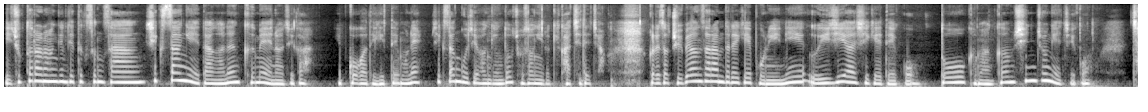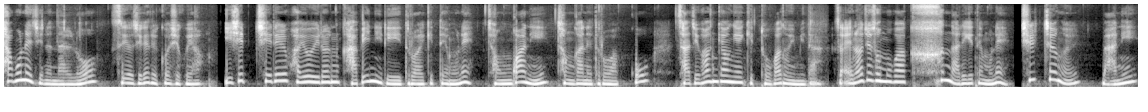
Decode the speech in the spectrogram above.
이 축토라는 환경지 특성상 식상에 해당하는 금의 에너지가 입고가 되기 때문에 식상고지 환경도 조성이 이렇게 같이 되죠. 그래서 주변 사람들에게 본인이 의지하시게 되고 또 그만큼 신중해지고 차분해지는 날로 쓰여지게 될 것이고요. 27일 화요일은 갑인일이 들어와 있기 때문에 정관이 정관에 들어왔고 사지 환경에 기토가 놓입니다. 그래서 에너지 소모가 큰 날이기 때문에 실증을 많이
